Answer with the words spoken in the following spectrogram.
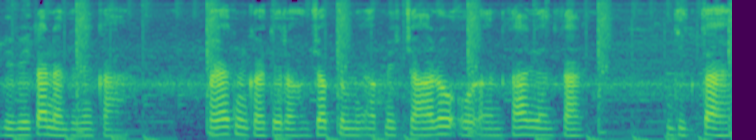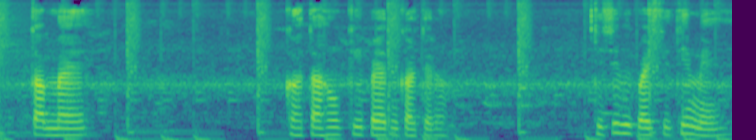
विवेकानंद ने कहा, प्रयत्न करते रहो। जब तुम्हें अपने चारों ओर अंधकार ही अंधकार दिखता है, तब मैं कहता हूँ कि प्रयत्न करते रहो। किसी भी परिस्थिति में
